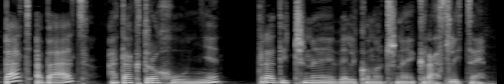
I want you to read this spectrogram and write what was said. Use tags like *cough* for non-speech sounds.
Pác a bác a tak trochu netradičné veľkonočné kraslice.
